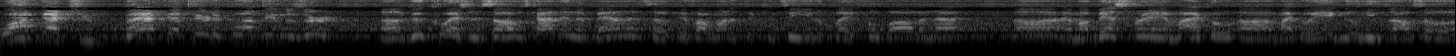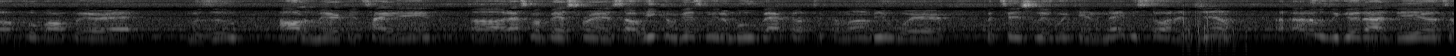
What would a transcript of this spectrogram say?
What got you back up here to Columbia, Missouri? Uh, good question. So I was kind of in the balance of if I wanted to continue to play football or not. Uh, and my best friend Michael, uh, Michael Egnew, he was also a football player at Mizzou, All-American tight end. Uh, that's my best friend. So he convinced me to move back up to Columbia, where potentially we can maybe start a gym. I thought it was a good idea to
